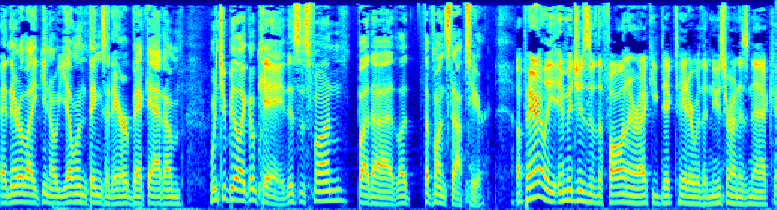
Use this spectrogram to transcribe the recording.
and they're like you know yelling things at Arabic at him, wouldn't you be like, okay, this is fun, but uh, let the fun stops here? Apparently, images of the fallen Iraqi dictator with a noose around his neck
